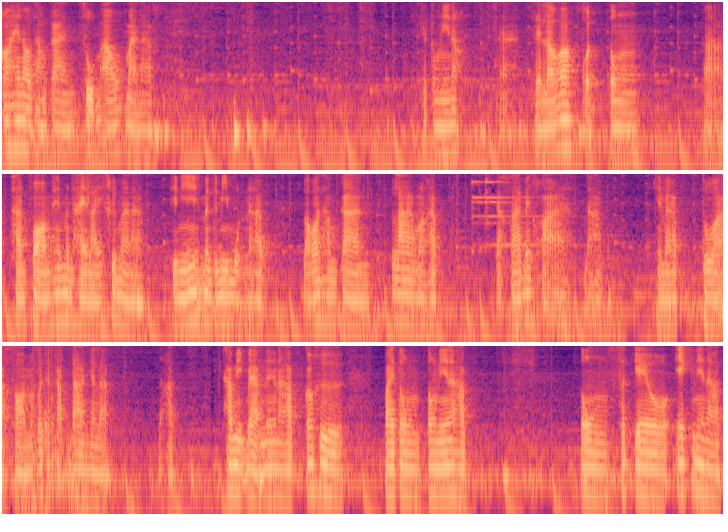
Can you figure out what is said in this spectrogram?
ก็ให้เราทำการซูมเอาออกมานะครับก็ตรงนี้เนาะอ่าเสร็จแล้วก็กดตรง ทานฟอร์มให้มันไฮไลท์ขึ้นมานะครับ ทีนี้มันจะมีหมุดนะครับ เราก็ทำการลากมาครับ จากซ้ายไปขวานะครับ เห็นไหมครับ ตัวอักษรมันก็จะกลับด้านกันแล้วนะครับทำอีกแบบหนึ่งนะครับ ก็คือไปตรงตรงนี้นะครับ ตรง scale x เนี่ยนะครับ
